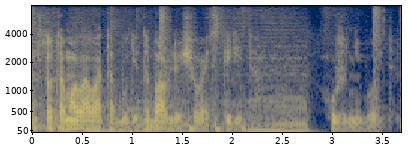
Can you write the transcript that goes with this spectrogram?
Ну, что-то маловато будет, добавлю еще спирита. Хуже не будет.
